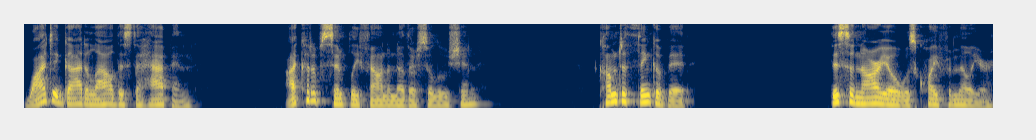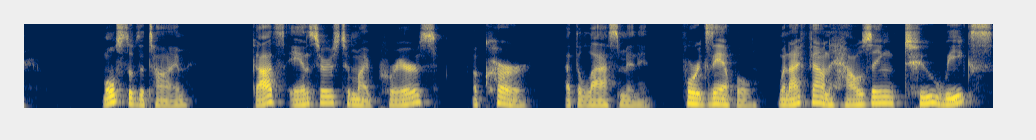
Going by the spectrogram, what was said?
Why did God allow this to happen? I could have simply found another solution. Come to think of it, this scenario was quite familiar. Most of the time, God's answers to my prayers occur at the last minute. For example, when I found housing two weeks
